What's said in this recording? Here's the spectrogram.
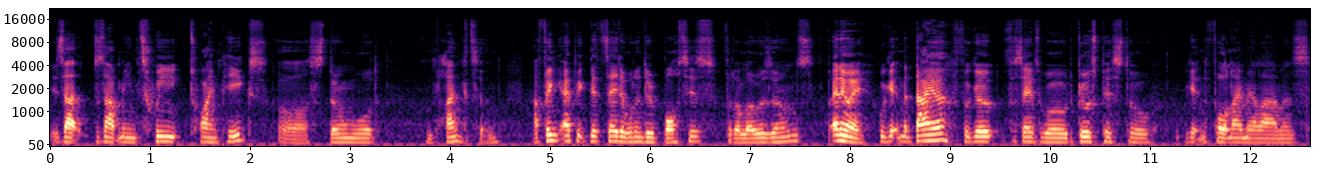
Is that does that mean Twi Twine Peaks or Stonewood and Plankerton? I think Epic did say they want to do bosses for the lower zones. But anyway, we're getting the Dire for Go for Save the World, Ghost Pistol, we're getting the Fortnite Armors,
